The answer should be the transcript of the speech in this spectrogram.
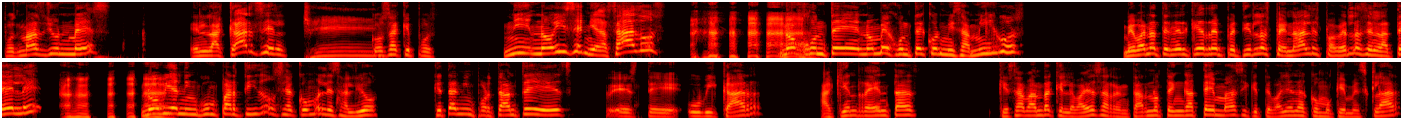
pues más de un mes en la cárcel. Cosa que pues ni no hice ni asados. No junté, no me junté con mis amigos. Me van a tener que repetir las penales para verlas en la tele. No había ningún partido, o sea, ¿cómo le salió? ¿Qué tan importante es este ubicar a quién rentas? Que esa banda que le vayas a rentar no tenga temas y que te vayan a como que mezclar,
